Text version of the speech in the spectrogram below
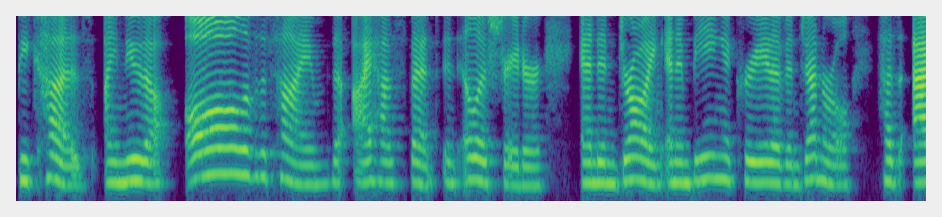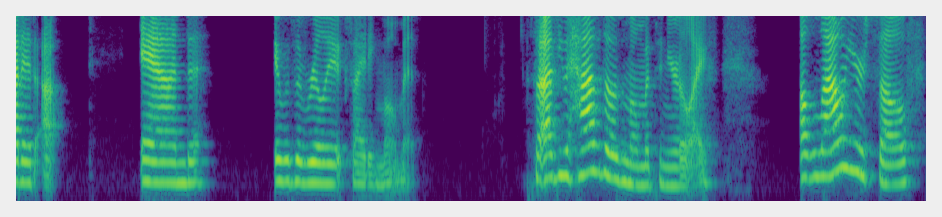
because I knew that all of the time that I have spent in Illustrator and in drawing and in being a creative in general has added up. And it was a really exciting moment. So, as you have those moments in your life, allow yourself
